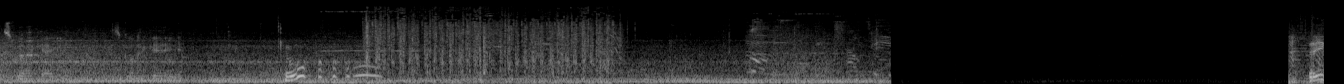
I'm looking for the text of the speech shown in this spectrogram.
It's gonna get you. It's gonna get you. Did he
